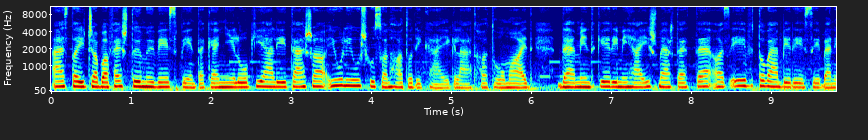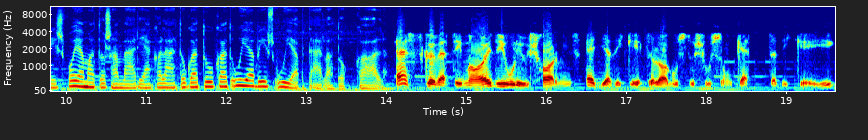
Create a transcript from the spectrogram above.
Ásztai Csaba festőművész pénteken nyíló kiállítása július 26-áig látható majd, de mint Kéri Mihály ismertette, az év további részében is folyamatosan várják a látogatókat újabb és újabb tárlatokkal. Ezt követi majd július 31-től augusztus 22 2-éig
